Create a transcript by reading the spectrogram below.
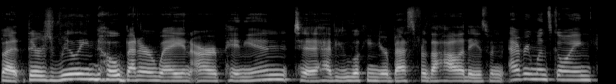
But there's really no better way, in our opinion, to have you looking your best for the holidays when everyone's going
